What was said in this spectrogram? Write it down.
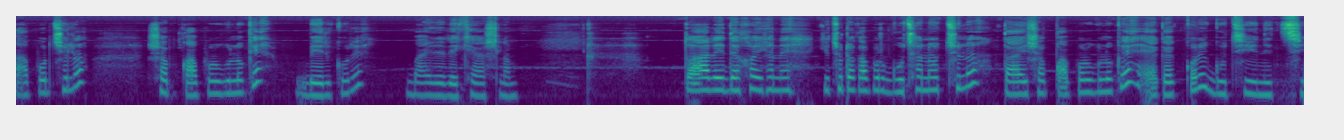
কাপড় ছিল। সব কাপড়গুলোকে বের করে বাইরে রেখে আসলাম। তো আর এই দেখো, এখানে কিছুটা কাপড় গুছানো ছিল, তাই সব কাপড়গুলোকে এক এক করে গুছিয়ে নিচ্ছি।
